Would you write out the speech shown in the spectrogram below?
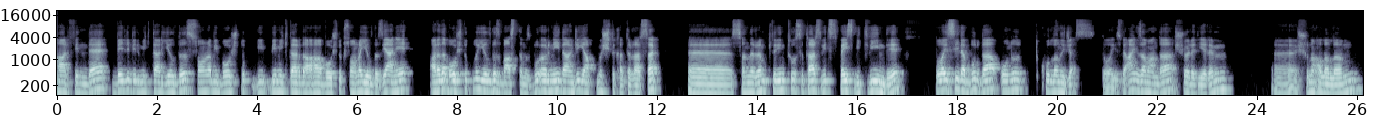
harfinde belli bir miktar yıldız, sonra bir boşluk, bir, bir miktar daha boşluk, sonra yıldız. Yani arada boşluklu yıldız bastığımız bu örneği daha önce yapmıştık hatırlarsak. Ee, sanırım print two stars with space between'di. Dolayısıyla burada onu kullanacağız. Dolayısıyla aynı zamanda şöyle diyelim. E, şunu alalım.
